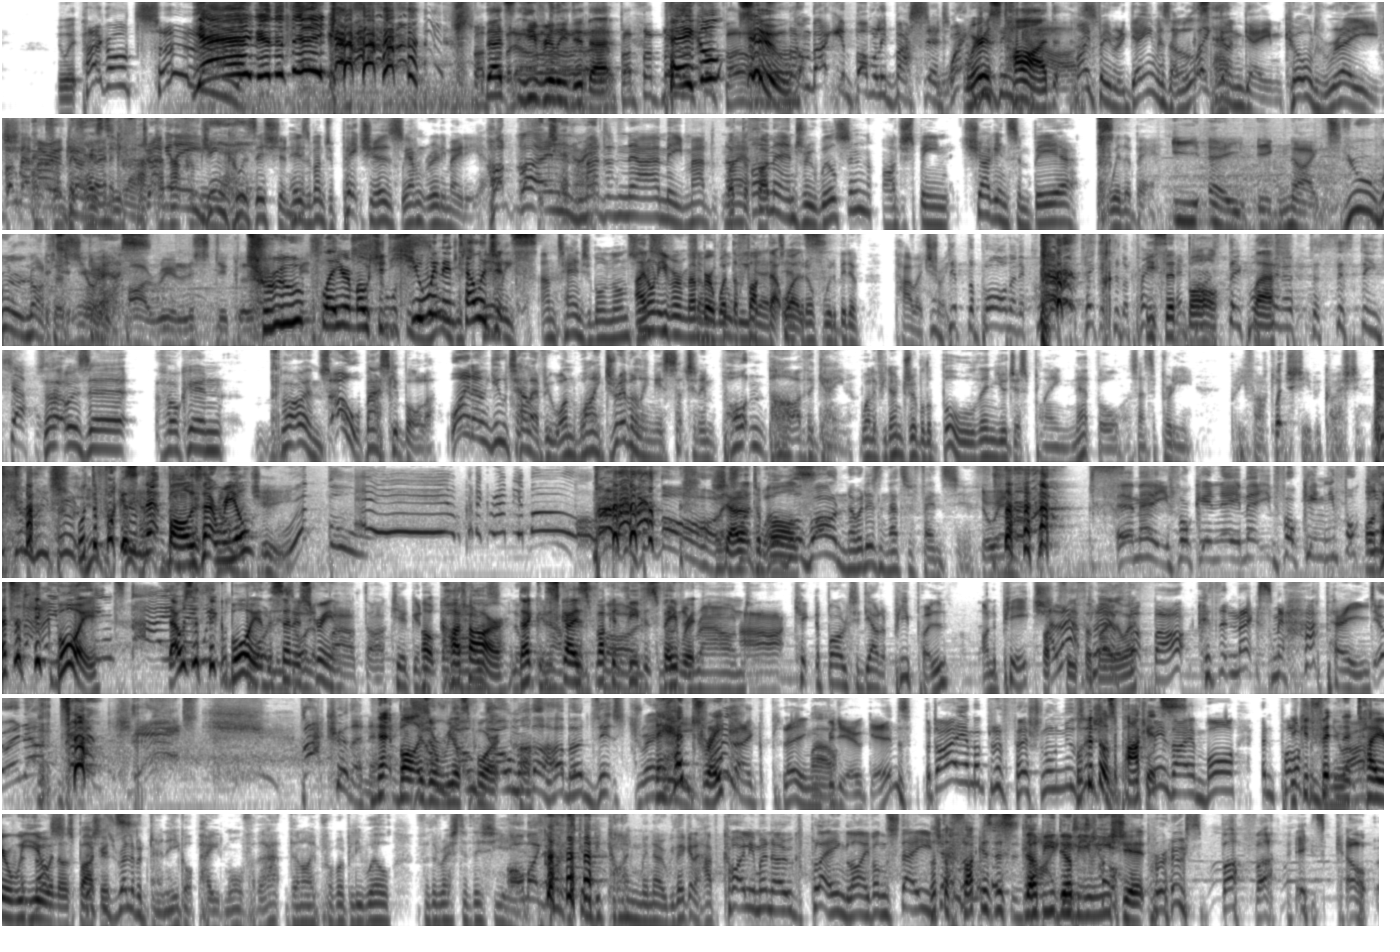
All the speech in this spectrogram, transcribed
Do it. Peggle 2! Yeah, he did the thing. That's he really did that. Peggle 2. Come back, you bobbly bastard! Where's Todd? My favourite game is a light gun game called Rage. Fuck that Mario Bethesda. Dragon Age Inquisition. Here's a bunch of pictures. We haven't really made it yet. Hotline Degenerate. Mad me, Mad What the fuck? I'm Andrew Wilson. I've just been chugging some beer with a bear. EA Ignite. You will not It's in your ass. realistic True player motion, Of course, this is human intelligence. fairly Intangible nonsense. I don't even remember we what the fuck uh, that tap it was. off with a bit of poetry. Dip the ball in the crease, take it to the paint. He said ball. turn Staples Laugh. To Sistine Chapel. So that was a fucking poem. So, basketballer, why don't you tell everyone why dribbling is such an important part of the game? Well, if you don't dribble the ball, then you're just playing netball. So that's a pretty, pretty fucking stupid question. What the fuck is netball? Is that real? Ball! Shout out It's to like World balls. War No, it isn't. That's offensive. Hey mate, you fucking, hey mate, you fucking, you fucking. Oh, that's a thick boy. fucking That was a thick boy in the center screen. about, uh, Oh, Qatar. That- this guy's fucking FIFA's favorite. around. Ah, kick the ball to the other people on the pitch. Fuck I like FIFA, by playing the way. football because it makes me happy. Doing up. Netball is a real go, sport, Go, huh? Mother Hubbards, it's Drake. They had Drake. I like playing Wow. video games, but I am a professional musician. Look at those pockets. means I am more You could fit an entire Wii and U in thus, those This pockets. is relevant. And he got paid more for that than I probably will for the rest of this year. Oh my god, it's going to be Kylie Minogue. They're going to have Kylie Minogue playing live on stage. What the fuck is this guy. WWE He's shit? Bruce Buffer. He's cool.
